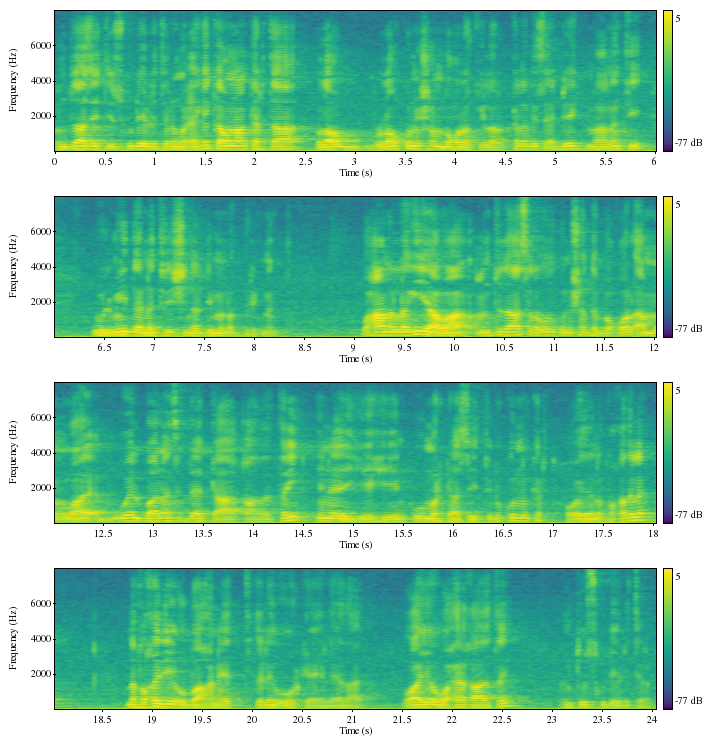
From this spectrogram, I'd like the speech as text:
cuntadaas inta isku dheeli tiran waxay ka kownaan kartaa laba laba kun iyo shan boqol oo kilocalories a day maalintii will meet the nutritional demand of pregnant waxaana laga yaabaa cuntadaas labada kun iyo shanta boqol ama waa well balanced dietka aa qaadatay inay yihiin kuwa markaasay tilo kulmi karto hooyada nafaqada leh nafaqadii u baahneed xilliga uurka ay leedahay. Waayo waxay qaadatay cunto isku dheeli tiran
